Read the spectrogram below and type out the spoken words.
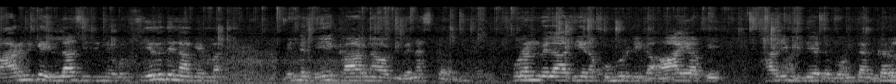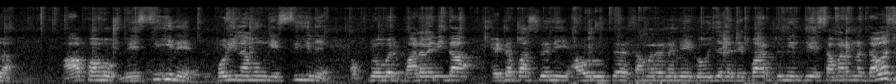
කාර්මික ඉල්ලා සිටින්නේ ඔබ සියලු දෙනාගෙන්ම මෙන්න මේ කාරණාව අපි වෙනස් කරමු. පුරන් වෙලා තියෙන කුඹුරු ටික ආයේ අපි හරි විදියට ගොවිතැන් කරලා ආපහු මේ සිහිනය පොඩි ළමුන්ගේ සිහිනය ඔක්තෝබර් පළවෙනිදා හෙට පස්වෙනි අවුරුද්ද සමරන මේ ගෝජන දෙපාර්තමේන්තුවේ සමරන දවස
